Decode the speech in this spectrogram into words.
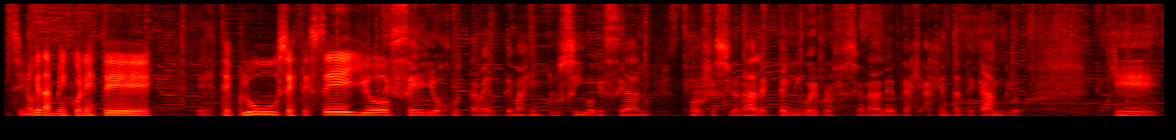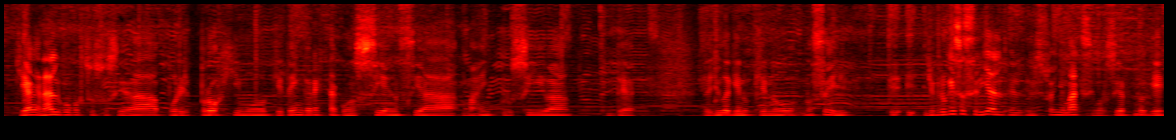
Sino que también con este, este plus, este sello. Este sello justamente más inclusivo, que sean profesionales, técnicos y profesionales, de ag- agentes de cambio, que, que hagan algo por su sociedad, por el prójimo, que tengan esta conciencia más inclusiva de, de ayuda que no, que no, no sé, eh, eh, yo creo que ese sería el, el- el sueño máximo, ¿no es ¿cierto? Que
